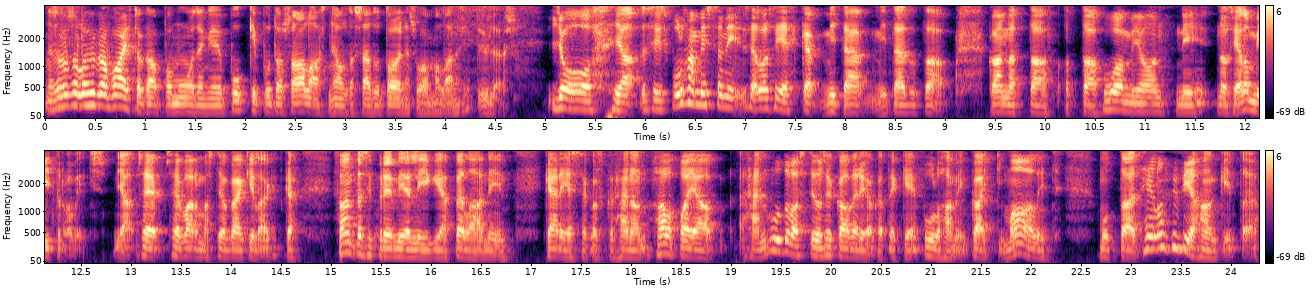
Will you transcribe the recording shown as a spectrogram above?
No se olisi ollut hyvä vaihtokauppa muutenkin. Pukki putosi alas, niin oltaisiin saatu toinen suomalainen sitten ylös. Joo, ja siis Fulhamissa niin sellaisia ehkä, mitä, mitä tota, kannattaa ottaa huomioon, niin no siellä on Mitrovic. Ja se, se varmasti on kaikilla, jotka Fantasy Premier Leaguea pelaa niin kärjessä, koska hän on halpa ja hän luultavasti on se kaveri, joka tekee Fulhamin kaikki maalit. Mutta et heillä on hyviä hankintoja.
